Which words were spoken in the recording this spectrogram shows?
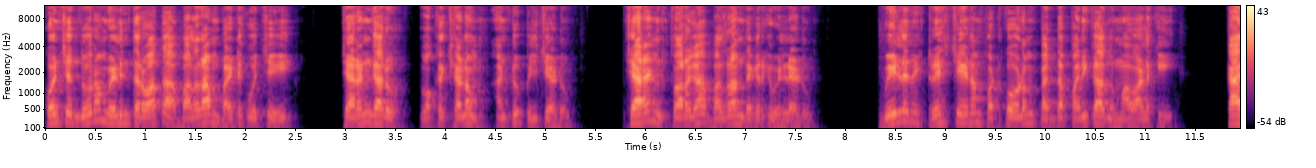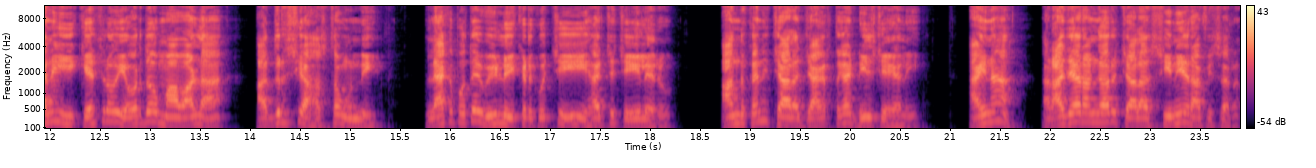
కొంచెం దూరం వెళ్ళిన తర్వాత బలరాం బయటకు వచ్చి చరణ్ గారు ఒక క్షణం అంటూ పిలిచాడు. చరణ్ త్వరగా బలరాం దగ్గరికి వెళ్ళాడు. వీళ్ళని ట్రేస్ చేయడం పట్టుకోవడం పెద్ద పని కాదు మా వాళ్ళకి. కానీ ఈ కేసులో ఎవరిదో మా వాళ్ళ అదృశ్య హస్తం ఉంది. లేకపోతే వీళ్ళు ఇక్కడికి వచ్చి ఈ హత్య చేయలేరు. అందుకని చాలా జాగ్రత్తగా డీల్ చేయాలి. అయినా రాజారాం గారు చాలా సీనియర్ ఆఫీసర్.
